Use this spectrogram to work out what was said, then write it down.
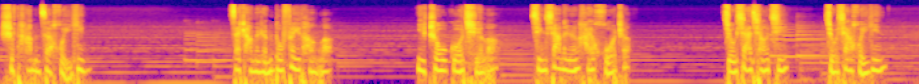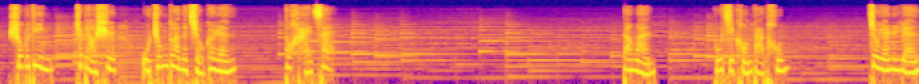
是他们在回应。在场的人们都沸腾了。一周过去了，井下的人还活着。九下敲击。九下回音，说不定这表示五中段的九个人都还在。当晚，补给孔打通，救援人员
